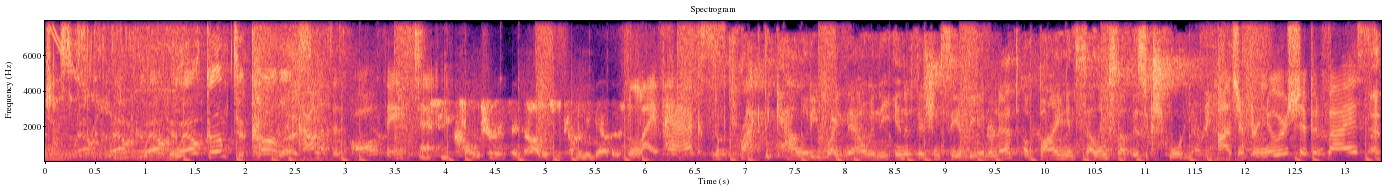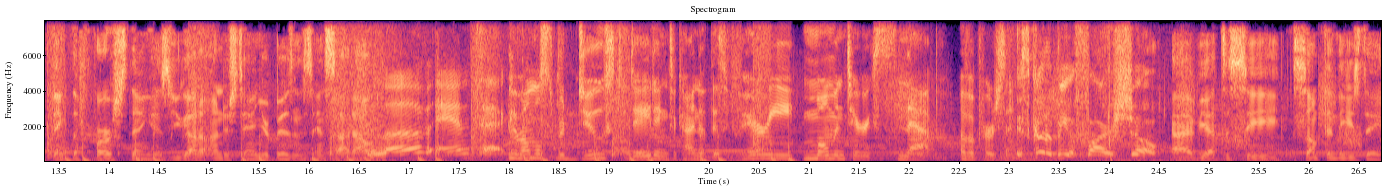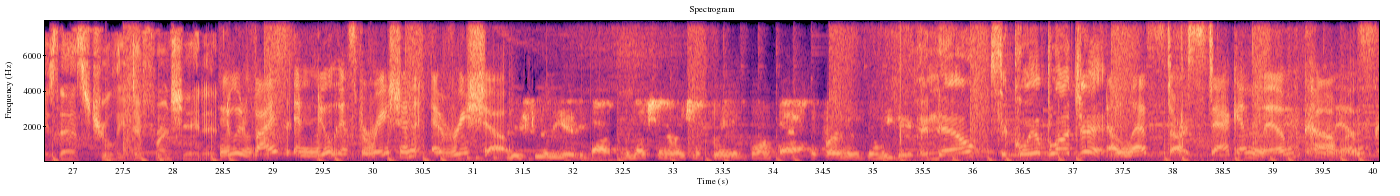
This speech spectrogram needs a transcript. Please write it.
Just Welcome to Commas. Commas is all things tech. see culture and technology coming together. Life hacks. The practicality right now and the inefficiency of the internet of buying and selling stuff is extraordinary. Entrepreneurship advice. I think the first thing is you got to understand your business inside out. Love and tech. We've almost reduced dating to kind of this very momentary snap of a person. It's going to be a fire show. I have yet to see something these days that's truly differentiated. New advice and new inspiration every show. It really is about the next generation of creators going faster, further than we did. And now, Sequoia Blodgett. Now let's start stacking them commas.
